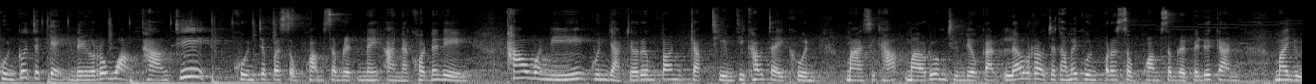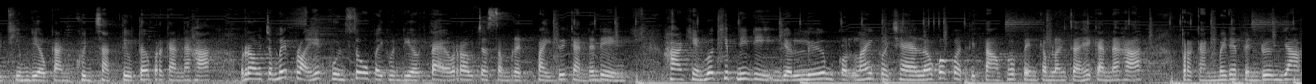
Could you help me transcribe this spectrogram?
คุณก็จะเก่งในระหว่างทางที่คุณจะประสบความสำเร็จในอนาคตนั่นเอง ถ้าวันนี้คุณอยากจะเริ่มต้นกับทีมที่เข้าใจคุณมาสิคะมาร่วมทีมเดียวกัน แล้วเราจะทำให้คุณประสบความสำเร็จไปด้วยกัน มาอยู่ทีมเดียวกัน คุณจัดติวเตอร์ประกันนะคะ เราจะไม่ปล่อยให้คุณสู้ไปคนเดียว แต่เราจะสำเร็จไปด้วยกันนั่นเอง หากเห็นว่าคลิปนี้ดี อย่าลืมกดไลค์กดแชร์แล้วก็กดติดตามเพื่อเป็นกำลังใจให้กันนะคะ ประกันไม่ได้เป็นเรื่องยาก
